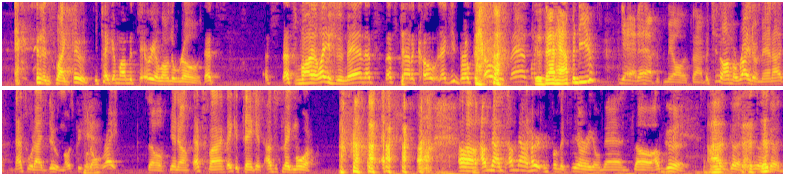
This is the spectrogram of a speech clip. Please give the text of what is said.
and it's like, dude, you're taking my material on the road. That's that's that's violation, man. That's that's not a code. Like you broke the code, man. Like, Did that happen to you? yeah, that happens to me all the time. But you know, I'm a writer, man. I that's what I do. Most people Yeah. don't write, so you know that's fine. They can take it. I'll just make more. Uh, I'm not I'm not hurting for material, man. So I'm good. I'm Uh, good. I'm that's, that- good.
